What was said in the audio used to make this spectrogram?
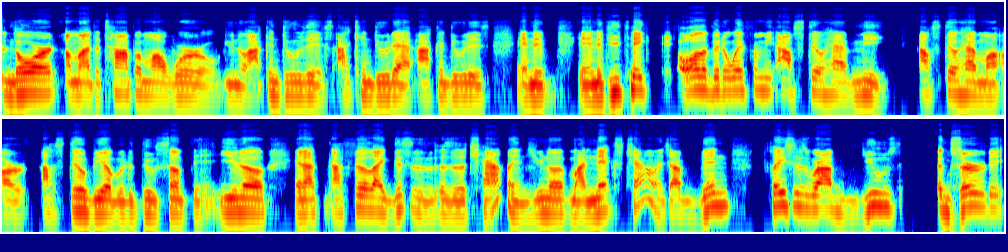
Lord, I'm at the top of my world. You know, I can do this, I can do that, I can do this. And if and if you take all of it away from me, I'll still have me. I'll still have my art. I'll still be able to do something, you know. And I, I feel like this is, is a challenge, you know, my next challenge. I've been places where I've used exerted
